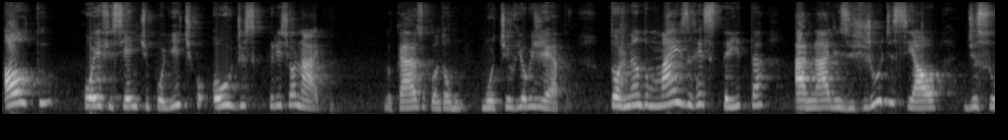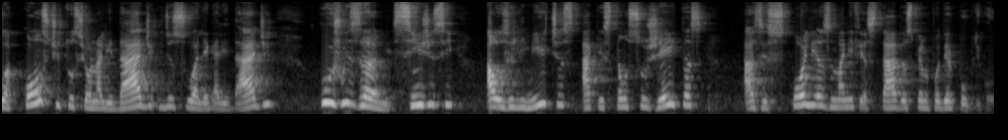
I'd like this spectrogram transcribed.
alto coeficiente político ou discricionário, no caso, quanto ao motivo e objeto, tornando mais restrita a análise judicial de sua constitucionalidade e de sua legalidade, cujo exame cinge-se aos limites a que estão sujeitas as escolhas manifestadas pelo poder público.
